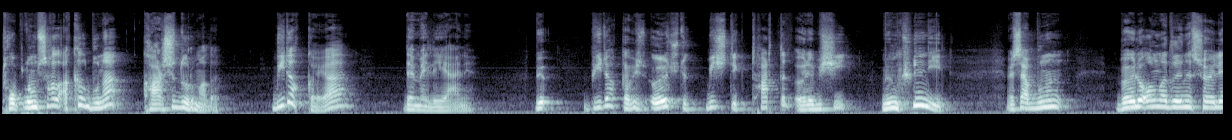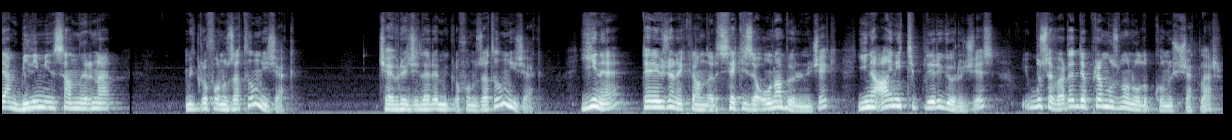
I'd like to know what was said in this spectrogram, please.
toplumsal akıl buna karşı durmalı. Bir dakika ya demeli yani. Bir, bir dakika biz ölçtük, biçtik, tarttık öyle bir şey mümkün değil. Mesela bunun böyle olmadığını söyleyen bilim insanlarına mikrofon uzatılmayacak. Çevrecilere mikrofon uzatılmayacak. Yine televizyon ekranları 8'e 10'a bölünecek. Yine aynı tipleri göreceğiz. Bu sefer de deprem uzmanı olup konuşacaklar.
